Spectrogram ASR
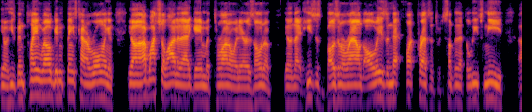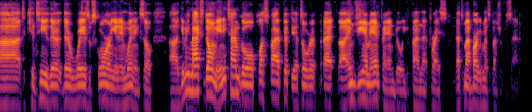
you know, he's been playing well, getting things kind of rolling, and you know, I watched a lot of that game with Toronto and Arizona the other night. He's just buzzing around, always a net front presence, which is something that the Leafs need uh, to continue their their ways of scoring and, and winning. So uh, give me Max Domi anytime goal plus 550. That's over at uh, MGM and FanDuel. You can find that price. That's my bargain bin special for Saturday.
